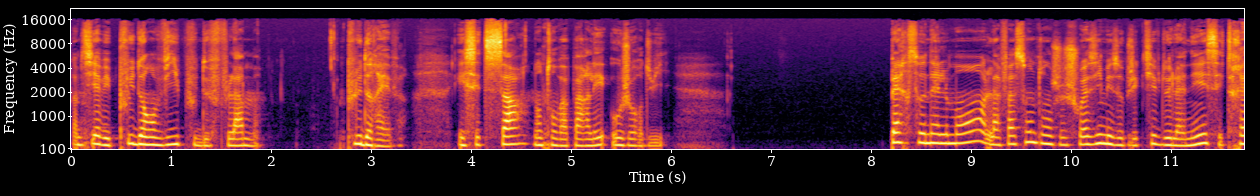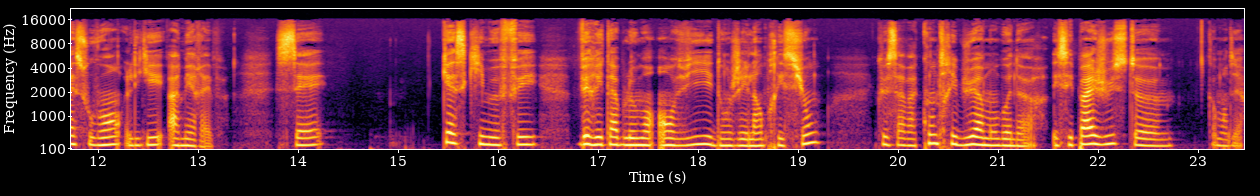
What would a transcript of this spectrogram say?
comme s'il y avait plus d'envie, plus de flamme, plus de rêve. Et c'est de ça dont on va parler aujourd'hui. Personnellement, la façon dont je choisis mes objectifs de l'année, c'est très souvent lié à mes rêves. C'est qu'est-ce qui me fait véritablement envie et dont j'ai l'impression que ça va contribuer à mon bonheur. Et c'est pas juste euh, comment dire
